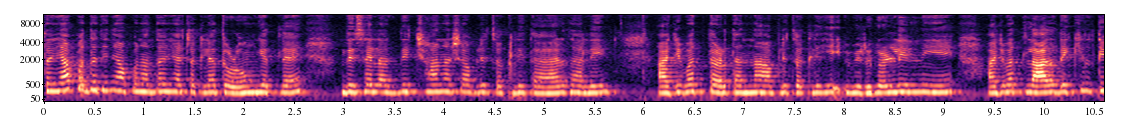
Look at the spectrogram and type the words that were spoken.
तर या पद्धतीने आपण आता ह्या चकल्या तळवून घेतल्या आहे. दिसायला अगदी छान अशी आपली चकली तयार झाली. अजिबात तळताना आपली चकली ही विरघळलेली नाही आहे अजिबात लाल देखील ती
